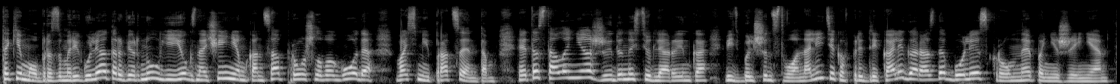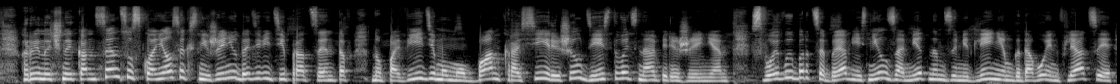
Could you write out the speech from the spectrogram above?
Таким образом, регулятор вернул ее к значениям конца прошлого года – 8%. Это стало неожиданностью для рынка, ведь большинство аналитиков предрекали гораздо более скромное понижение. Рыночный консенсус склонялся к снижению до 9%, но, по-видимому, Банк России решил действовать на опережение. Свой выбор ЦБ объяснил заметным замедлением годовой инфляции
